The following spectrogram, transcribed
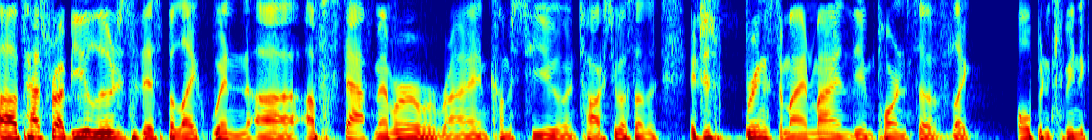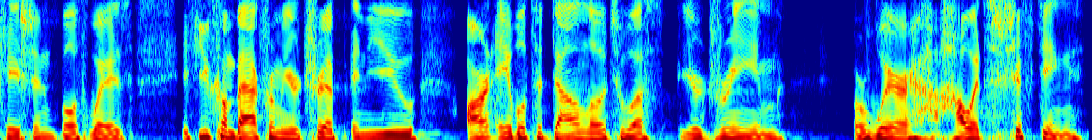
Uh, Pastor Rob, you alluded to this, but like when uh, a staff member or Ryan comes to you and talks to you about something, it just brings to my mind the importance of like open communication both ways. If you come back from your trip and you aren't able to download to us your dream or where, how it's shifting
